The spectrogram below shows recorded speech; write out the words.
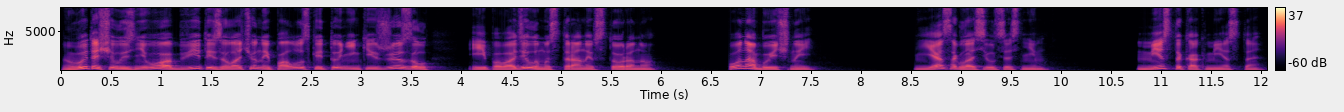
вытащил из него обвитый золоченой полоской тоненький жезл и поводил им из стороны в сторону. «Фон обычный». Я согласился с ним. Место как место.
